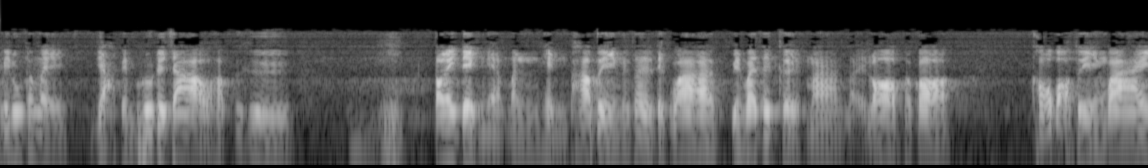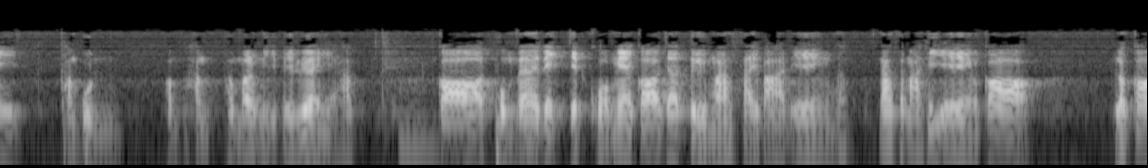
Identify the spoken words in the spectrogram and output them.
ไม่รู้ทำไมอยากเป็นพระพุทธเจ้าครับ ก็คือ ตอนเด็กเนี่ยมันเห็นภาพตัวเองตั้งแต่เด็กว่าเวียนว่ายจะเกิดมาหลายรอบ แล้วก็เขาก็บอกตัวเองว่าให้ทำบุญทำทำบารมีไปเรื่อยอย่างครับ ก็ผมตั้งแต่เด็กเจ็ดขวบเนี่ยก็จะตื่นมาใส่บาตรเองครับนั่งสมาธิเองแล้วก็ แล้วก็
